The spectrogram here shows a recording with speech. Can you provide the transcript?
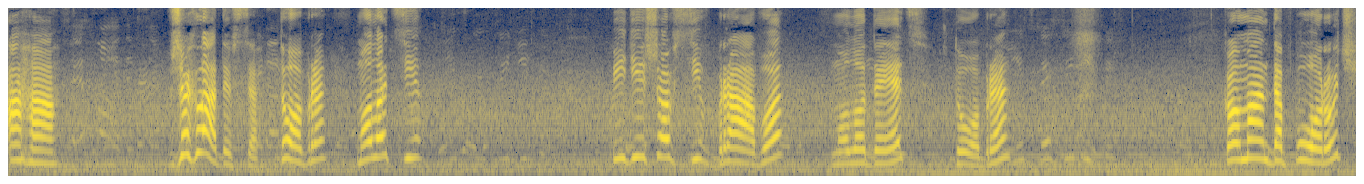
Ага. Вже гладився. Добре. Молодці. Підійшов сів. Браво. Молодець. Добре. Команда поруч.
